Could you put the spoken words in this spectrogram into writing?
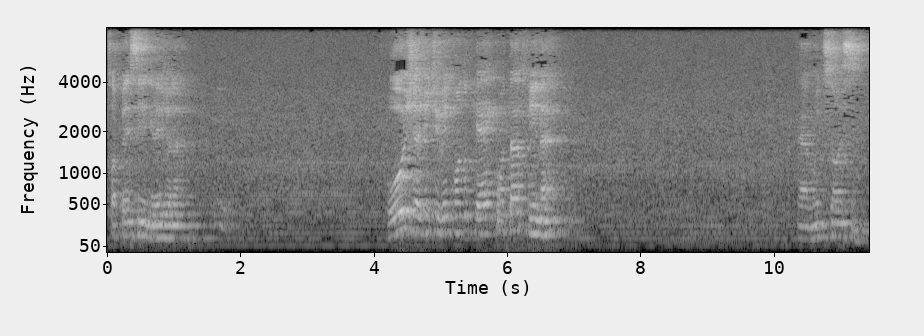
Só pensa em igreja, né? Hoje a gente vem quando quer e quando está afim, né? É, muitos são assim.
